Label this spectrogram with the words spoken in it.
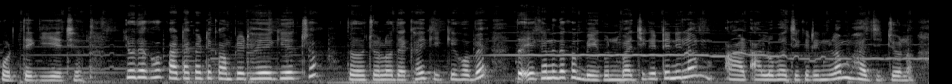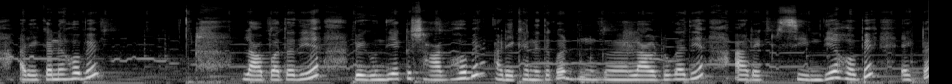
করতে গিয়েছে। তো দেখো, কাটাকাটি কমপ্লিট হয়ে গিয়েছে। তো চলো দেখাই কী কী হবে। তো এখানে দেখো বেগুন ভাজি কেটে নিলাম আর আলু ভাজি কেটে নিলাম ভাজির জন্য। আর এখানে হবে লাউ পাতা দিয়ে বেগুন দিয়ে একটা শাক হবে আর এখানে দেখো লাউ ডুগা দিয়ে আর এক সিম দিয়ে হবে একটা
